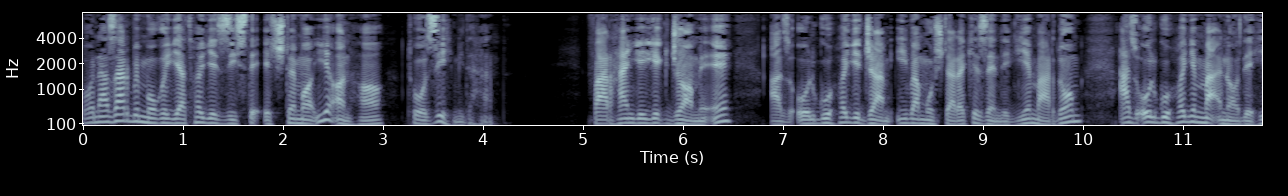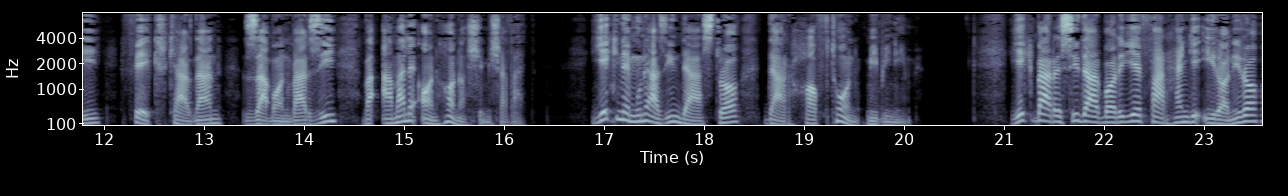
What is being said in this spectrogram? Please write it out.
با نظر به موقعیت‌های زیست اجتماعی آنها توضیح می‌دهند. فرهنگ یک جامعه از الگوهای جمعی و مشترک زندگی مردم، از الگوهای معنادهی، فکر کردن، زبانورزی و عمل آنها ناشی می شود. یک نمونه از این دست را در هافتون می بینیم. یک بررسی درباره فرهنگ ایرانی را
